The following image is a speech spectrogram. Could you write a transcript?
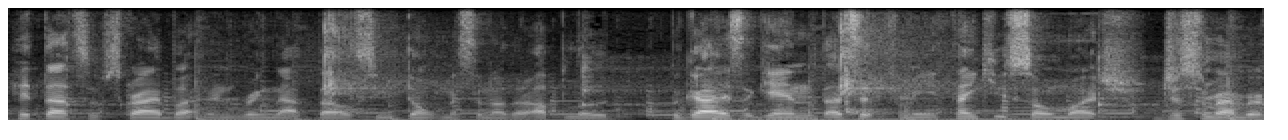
hit that subscribe button and ring that bell so you don't miss another upload. But guys, again, that's it for me. Thank you so much. Just remember,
